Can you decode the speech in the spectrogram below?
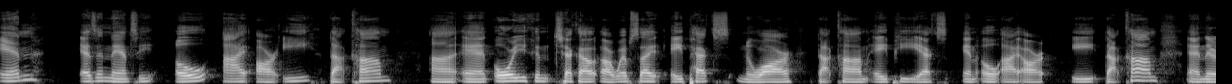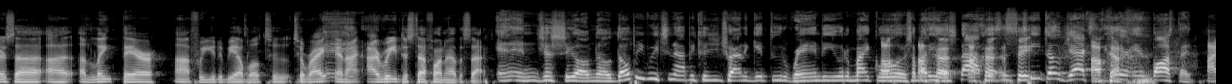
N as in Nancy O I R E dot com. Uh, and or you can check out our website apexnoire.com a p e x n o i r e dot com and there's a, a, a link there uh, for you to be able to to write and I, I read the stuff on the other side And, and just so y'all know, don't be reaching out because you're trying to get through to Randy or to Michael Oh, or somebody okay, else. Stop. okay, This is see- Tito Jackson okay. here in Boston. I,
